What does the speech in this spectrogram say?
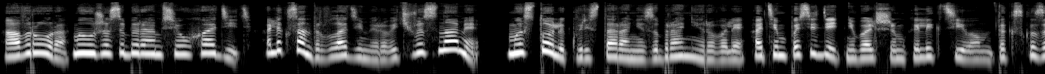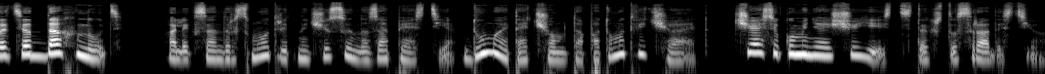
«Аврора, мы уже собираемся уходить. Александр Владимирович, вы с нами? Мы столик в ресторане забронировали. Хотим посидеть небольшим коллективом, так сказать, отдохнуть». Александр смотрит на часы на запястье, думает о чем-то, а потом отвечает. «Часик у меня еще есть, так что с радостью».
